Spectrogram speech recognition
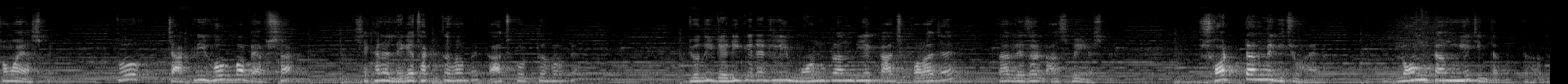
সময় আসবে। তো চাকরি হোক বা ব্যবসা সেখানে লেগে থাকতে হবে কাজ করতে হবে। যদি ডেডিকেটেডলি মন প্রাণ দিয়ে কাজ করা যায়, তার রেজাল্ট আসবেই আসবে। শর্ট টার্মে কিছু হয় না। লং টার্ম নিয়ে চিন্তা করতে হবে।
